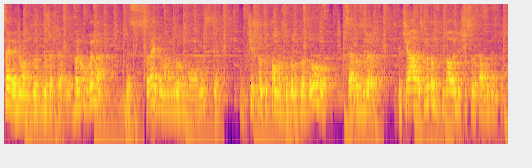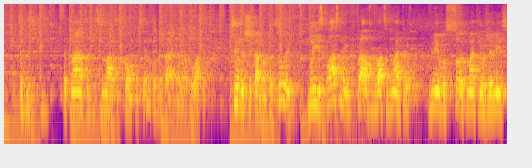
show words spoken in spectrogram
цей регіон дуже дуже активний. Верховина десь в середньому на другому місці. 6 років тому зробили туди дорогу, все, розрив. Почались, ми там збудували більше 40 будинків. Це десь 15-18 комплексів, я не пам'ятаю, треба рахувати. Всі вони шикарно працюють. Доїзд класний, вправ 20 метрів, вліво 40 метрів вже ліс,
